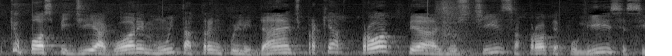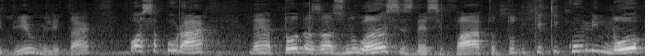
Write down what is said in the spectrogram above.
o que eu posso pedir agora é muita tranquilidade para que a própria justiça, a própria polícia civil, militar, possa apurar né, todas as nuances desse fato, tudo que, que culminou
